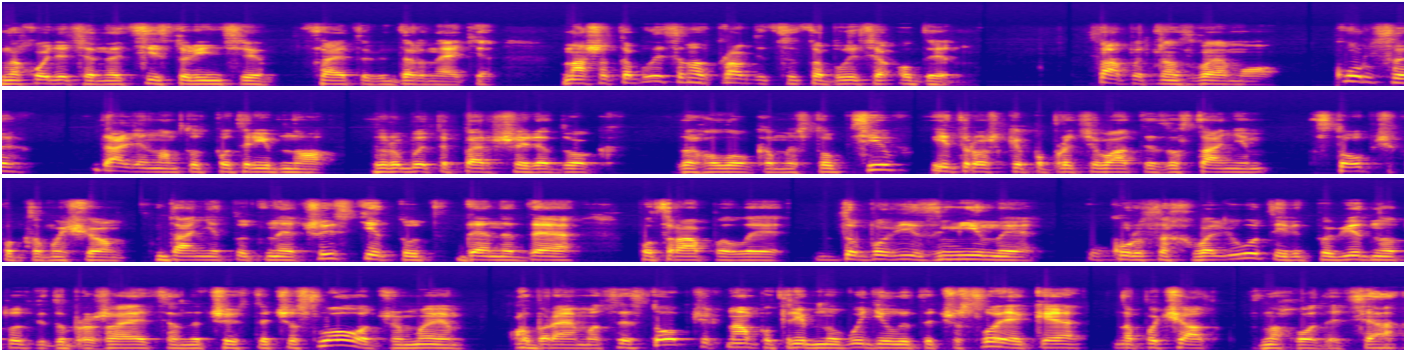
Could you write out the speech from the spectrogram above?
знаходяться на цій сторінці сайту в інтернеті. Наша таблиця насправді це таблиця 1. Запит назвемо курси. Далі нам тут потрібно зробити перший рядок заголовками стовпців і трошки попрацювати з останнім стовпчиком, тому що дані тут не чисті, тут де-не-де потрапили добові зміни у курсах валют, і відповідно тут відображається нечисте число. Отже, ми обираємо цей стовпчик. Нам потрібно виділити число, яке на початку знаходиться.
